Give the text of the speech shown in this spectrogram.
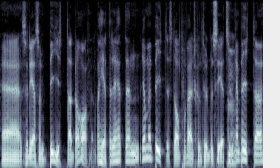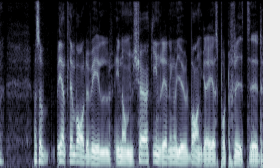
Eh, så det är alltså en bytardag, eller vad heter det? heter en, ja, men bytesdag på Världskulturmuseet. Så Mm. du kan byta Alltså egentligen vad du vill inom kök, inredning och jul, barngrejer, sport och fritid.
